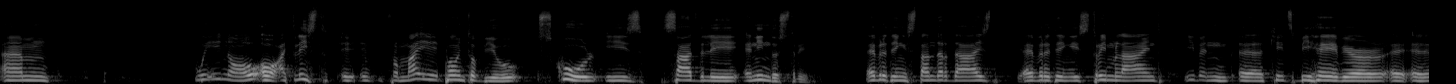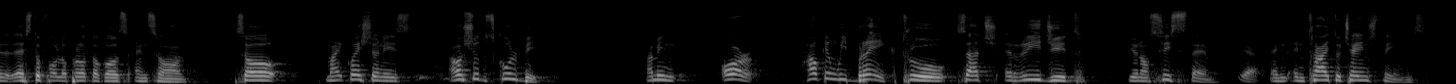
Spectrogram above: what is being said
Um, we know, or at least from my point of view, school is sadly an industry. Everything is standardized, everything is streamlined, even uh, kids' behavior uh, uh, has to follow protocols and so on. So, my question is how should school be? I mean, or how can we break through such a rigid you know, system Yeah. and, and try to change things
